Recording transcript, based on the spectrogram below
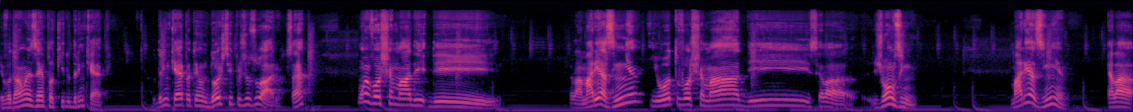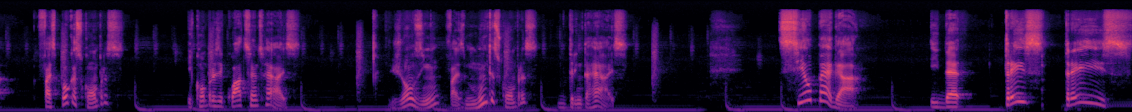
Eu vou dar um exemplo aqui do Dreamcap. O Dreamcap eu tenho dois tipos de usuário, certo? Um eu vou chamar de, de sei lá, Mariazinha e o outro vou chamar de, sei lá, Joãozinho. Mariazinha, ela faz poucas compras e compras de 400 reais. Joãozinho faz muitas compras de 30 reais. Se eu pegar e der três três,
